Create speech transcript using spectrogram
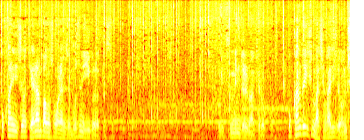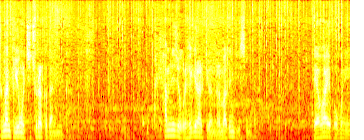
북한이 저 대남 방송을 하면서 무슨 이익을 얻겠어요? 우리 주민들만 괴롭고 북한도 역시 마찬가지죠. 엄청난 비용을 지출할 것 아닙니까? 합리적으로 해결할 길은 얼마든지 있습니다. 대화의 복원이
